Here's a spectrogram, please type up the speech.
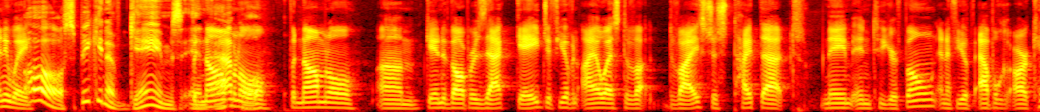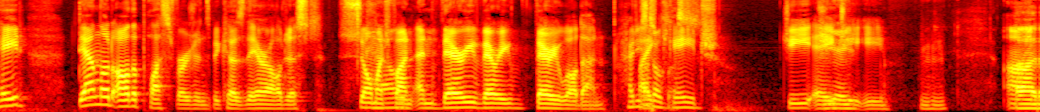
Anyway, Oh, speaking of games in phenomenal, Apple, phenomenal um, game developer Zach Gage. If you have an iOS devi- device, just type that name into your phone, and if you have Apple Arcade, download all the Plus versions because they are all just so much fun and very, very, very well done. How do you Like, spell gauge? G A G E. uh,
